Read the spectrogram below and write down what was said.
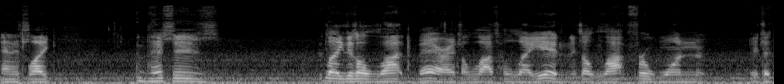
and it's like this is like there's a lot there. It's a lot to lay in. It's a lot for one. It's a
